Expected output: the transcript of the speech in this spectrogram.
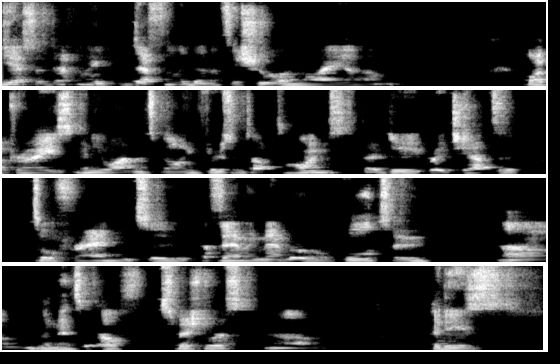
Yeah, so definitely, definitely beneficial. And I, um, I praise anyone that's going through some tough times. They do reach out to, to a friend, to a family member, or, or to um, a mental health specialist. Um, it is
